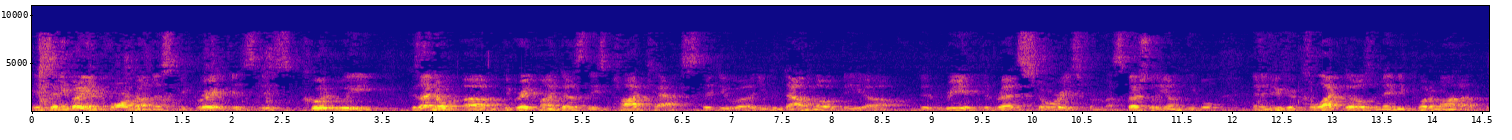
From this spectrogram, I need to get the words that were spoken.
is anybody informed on this? Would be great. Is, is, could we, because I know um, the Grapevine does these podcasts. They do, uh, you can download the, uh, the, read, the read stories from especially young people, and if you could collect those and maybe put them on a,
